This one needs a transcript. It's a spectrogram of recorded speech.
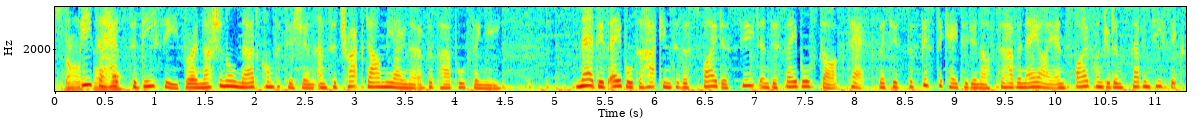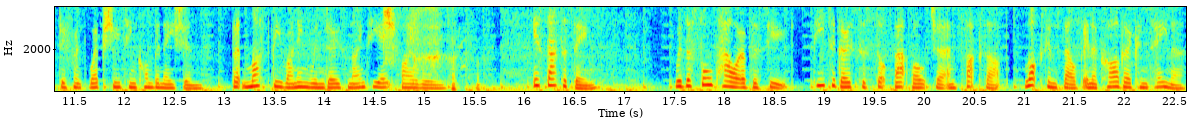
Sounds Peter normal. heads to DC for a national nerd competition and to track down the owner of the purple thingy. Ned is able to hack into the spider suit and disable Stark tech that is sophisticated enough to have an AI and 576 different web shooting combinations, but must be running Windows 98 firewalls. is that a thing? With the full power of the suit, Peter goes to stop Bat Vulture and fucks up, locks himself in a cargo container,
